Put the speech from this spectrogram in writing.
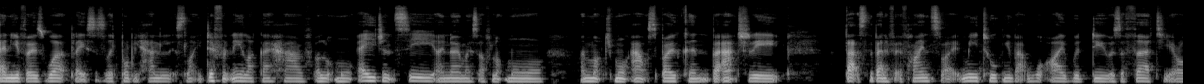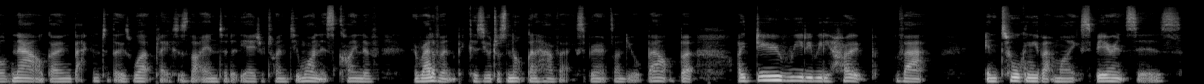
any of those workplaces, I'd probably handle it slightly differently. Like I have a lot more agency, I know myself a lot more, I'm much more outspoken. But actually, that's the benefit of hindsight. Me talking about what I would do as a 30 year old now, going back into those workplaces that I entered at the age of 21 is kind of irrelevant because you're just not going to have that experience under your belt. But I do really, really hope that in talking about my experiences,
